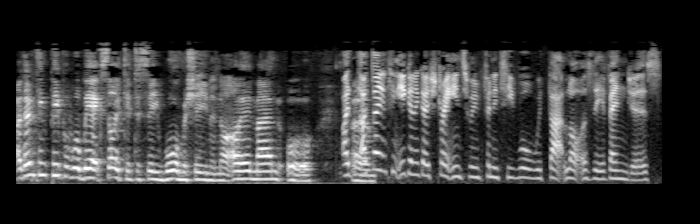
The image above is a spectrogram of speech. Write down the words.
I don't think people will be excited to see War Machine and not Iron Man or I, I Um, don't think you're going to go straight into Infinity War with that lot as the Avengers.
